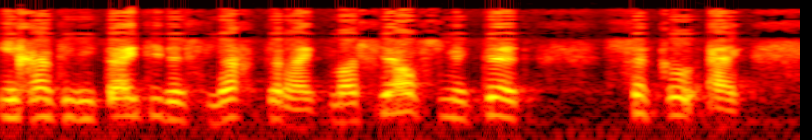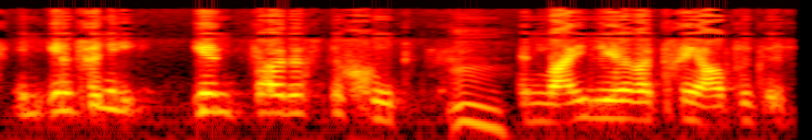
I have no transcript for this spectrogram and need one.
negativiteit, dit is ligterheid, maar selfs met dit sukkel ek. En een van die eenvoudigste goed mm. in my lewe wat gehelp het is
